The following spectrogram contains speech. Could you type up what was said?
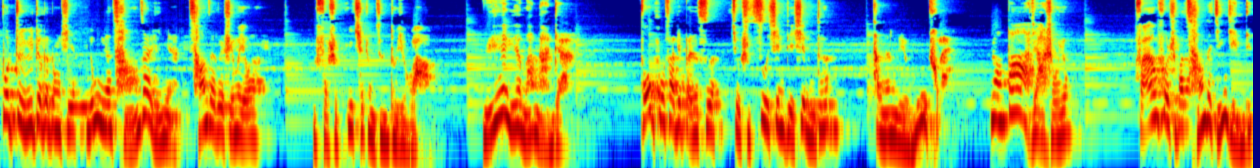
不至于这个东西永远藏在里面，藏在这谁没有啊？佛说一切众生都有啊。圆圆满满的，佛菩萨的本事就是自信的性德，他能流露出来，让大家受用。凡夫是把藏得紧紧的，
